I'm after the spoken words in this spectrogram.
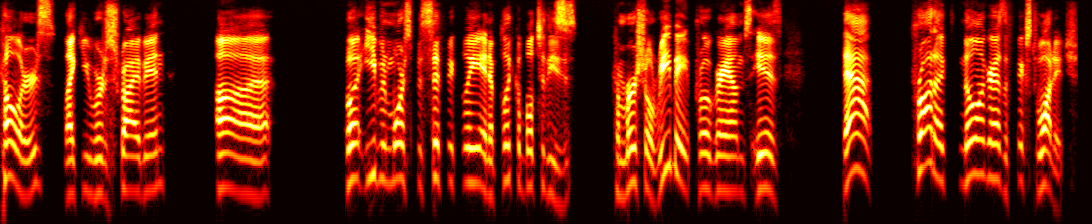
colors, like you were describing, uh, but even more specifically and applicable to these commercial rebate programs, is that product no longer has a fixed wattage,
